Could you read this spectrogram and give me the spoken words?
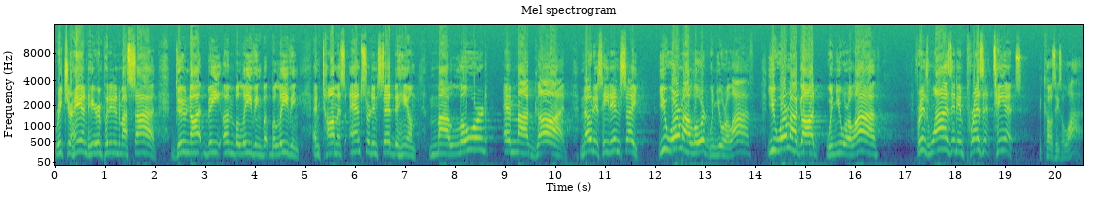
Reach your hand here and put it into my side. Do not be unbelieving, but believing. And Thomas answered and said to him, My Lord and my God. Notice he didn't say, You were my Lord when you were alive. You were my God when you were alive. Friends, why is it in present tense? Because he's alive.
